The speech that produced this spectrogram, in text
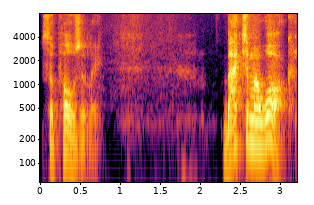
supposedly. Back to my walk.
